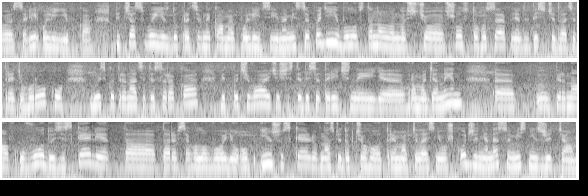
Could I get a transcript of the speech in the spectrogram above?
в селі Оліївка. Під час виїзду працівниками поліції на місце події було встановлено, що 6 серпня 2023 року близько 13.40 відпочиваючи 60-річний е, громадянин пірнав у воду зі скелі та вдарився головою об іншу скелю, внаслідок чого отримав тілесні ушкодження, несумісні з життям.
